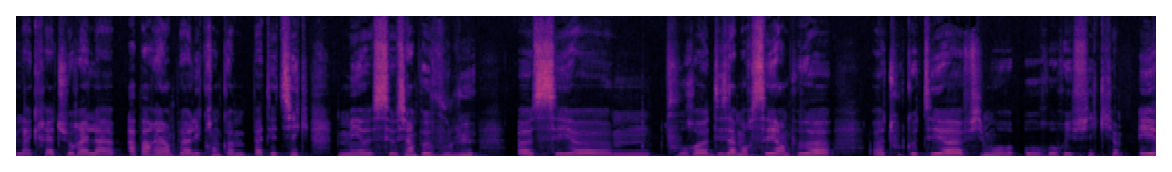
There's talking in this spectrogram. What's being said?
la créature, elle apparaît un peu à l'écran comme pathétique, mais c'est aussi un peu voulu. C'est pour désamorcer un peu tout le côté film hor- horrifique. Et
